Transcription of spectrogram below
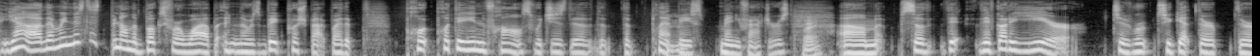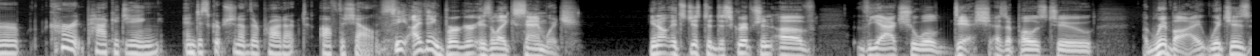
yeah. I mean, this has been on the books for a while, but and there was a big pushback by the Pro- Protein France, which is the the, the plant based manufacturers. Right. Um, so they, they've got a year to to get their their current packaging and description of their product off the shelves. See, I think burger is like sandwich. You know, it's just a description of the actual dish as opposed to a ribeye, which is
